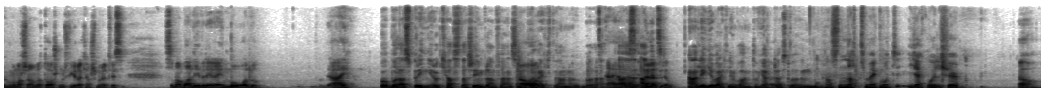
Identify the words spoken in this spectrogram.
hur många matcher han mött Arsenal? Fyra kanske möjligtvis. Så man bara levererar in mål och... Nej, Och bara springer och kastar sig in bland fansen Ja. på läktaren. Och bara, nej jag älskar, jag älskar honom. han ligger verkligen varmt om hjärtat många. Hans nutmeg mot Jack Wilshere. Ja.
